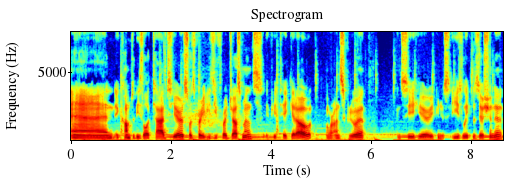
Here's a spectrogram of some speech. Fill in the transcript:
And it comes with these little tabs here so it's very easy for adjustments. If you take it out or unscrew it you can see here you can just easily position it.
